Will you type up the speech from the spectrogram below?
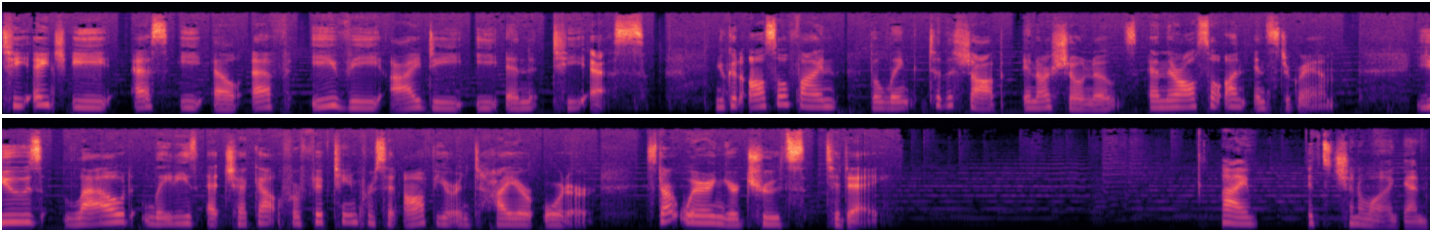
T H E S E L F E V I D E N T S. You can also find the link to the shop in our show notes, and they're also on Instagram. Use Loud Ladies at checkout for 15% off your entire order. Start wearing your truths today. Hi, it's Chinue again.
